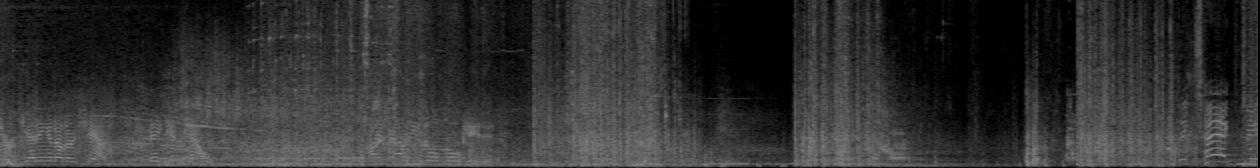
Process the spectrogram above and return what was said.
You're getting another chance. Make it count. High value zone located. They tagged me!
